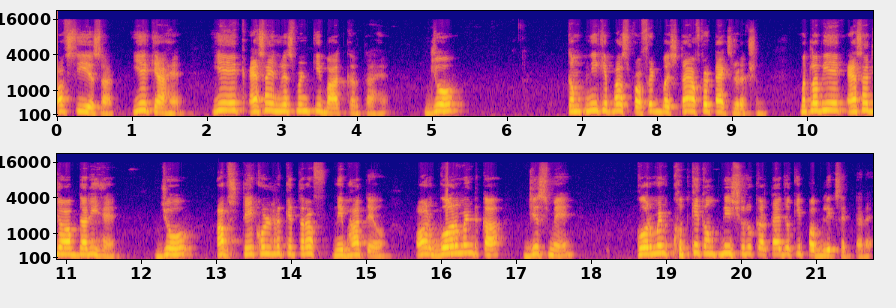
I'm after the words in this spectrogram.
of C S R ये क्या है? ये एक ऐसा इन्वेस्टमेंट की बात करता है, जो कंपनी के पास प्रॉफिट बचता है आफ्टर टैक्स रिडक्शन मतलब ये एक ऐसा जवाबदारी है, जो आप स्टेक होल्डर के तरफ़ निभाते हो, और गवर्नमेंट का, जिसमें गवर्नमेंट खुद के कंपनी शुरू करता है जो कि पब्लिक सेक्टर है।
